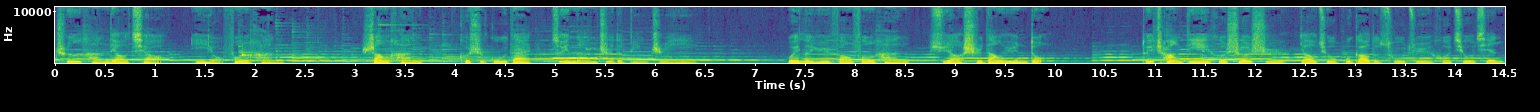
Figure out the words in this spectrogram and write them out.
春寒料峭，亦有风寒。伤寒可是古代最难治的病之一。为了预防风寒，需要适当运动。对场地和设施要求不高的蹴鞠和秋千，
